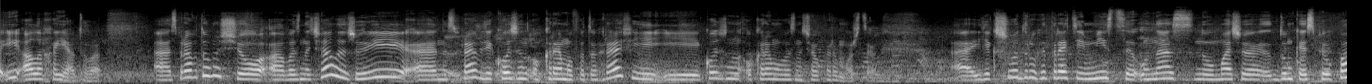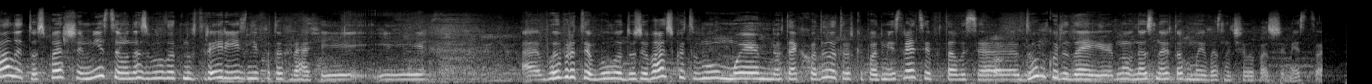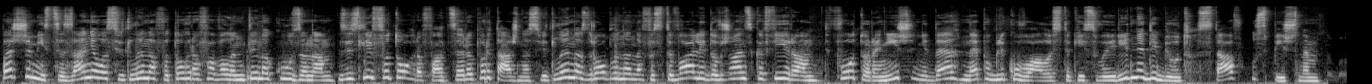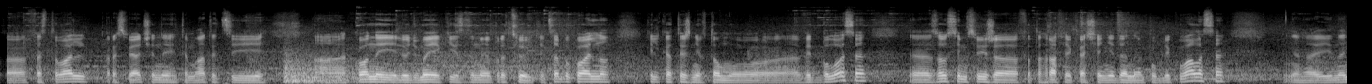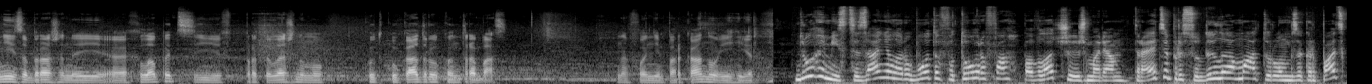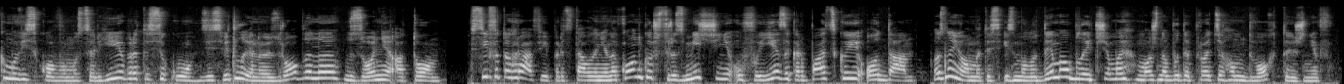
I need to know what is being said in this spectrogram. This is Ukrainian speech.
і Алла Хаятова. А, Справа в тому, що визначали журі е, насправді кожен окремо фотографії і кожен окремо визначав переможця. Якщо друге, третє місце у нас ну майже думки співпали, то з першим місцем у нас було ну, три різні фотографії. І Е, Вибрати було дуже важко, тому ми ну, так ходили трошки по адміністрації, питалися думку людей. Ну, на основі того ми визначили перше місце. Перше місце зайняла світлина фотографа Валентина Кузана. Зі слів фотографа, це репортажна світлина, зроблена на фестивалі Довжанська фіра. Фото раніше ніде не публікувалось. Такий своєрідний дебют став успішним. Е, Фестиваль присвячений тематиці коней і людьми, які з ними працюють. І це буквально кілька тижнів тому е, відбулося. Е, Зовсім свіжа фотографія, яка ще ніде не публікувалася. Е, І на ній зображений е, хлопець і в протилежному кутку кадру контрабас на фоні паркану і гір. Друге місце зайняла робота фотографа Павла Чижмаря. Третє присудили аматору закарпатському військовому Сергію Братасюку зі світлиною, зробленою в зоні АТО. Всі фотографії, представлені на конкурс, розміщені у фоє Закарпатської ОДА. Ознайомитись із молодими обличчями можна буде протягом двох тижнів.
